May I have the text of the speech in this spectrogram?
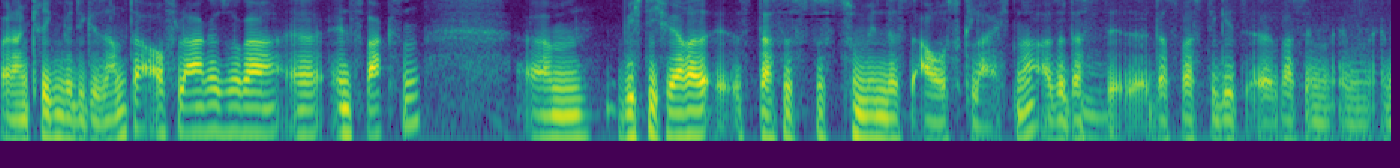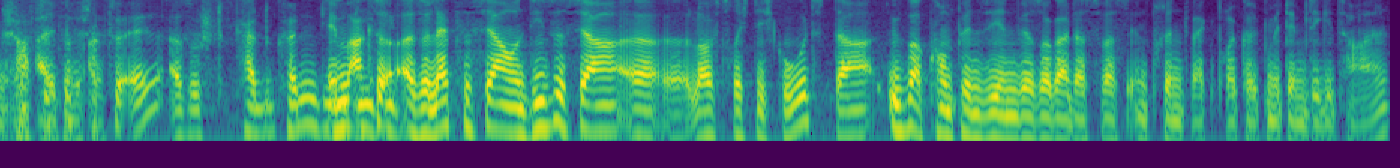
weil dann kriegen wir die gesamte Auflage sogar äh, ins Wachsen. Ähm, wichtig wäre, dass es das zumindest ausgleicht. Ne? Also dass, mhm. das, was, die, äh, was im, im, im Schafft im es das Geschäft aktuell? Also kann, können die, Im Aktu die, also letztes Jahr und dieses Jahr äh, läuft es richtig gut. Da überkompensieren wir sogar das, was in Print wegbröckelt mit dem Digitalen.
